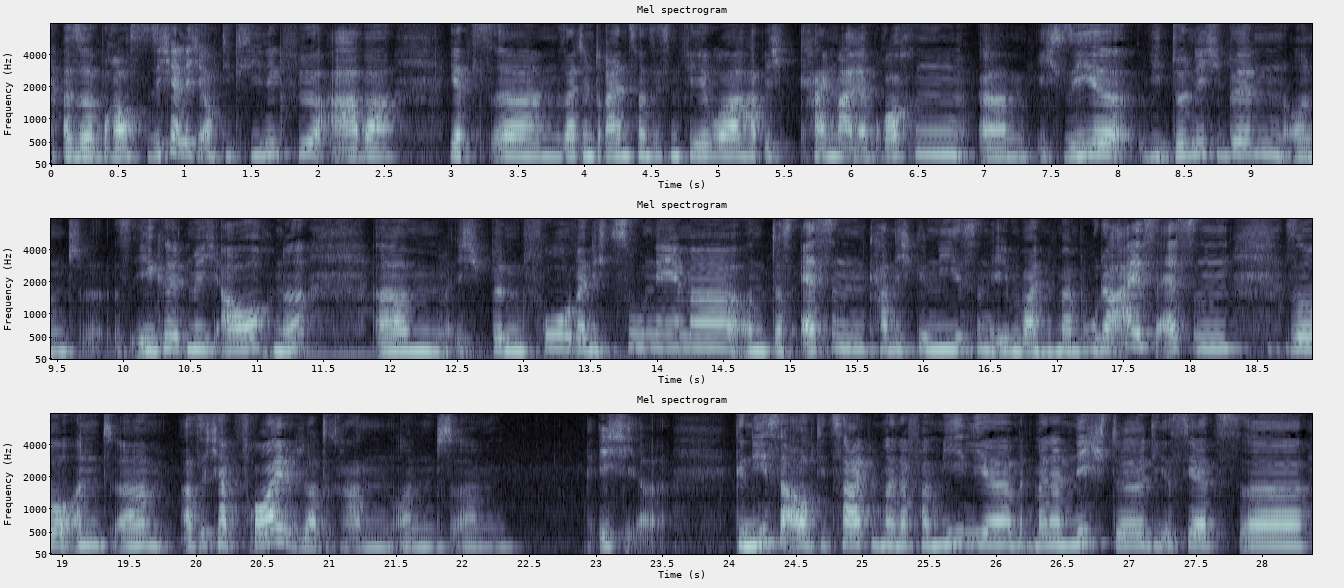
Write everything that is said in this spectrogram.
Also da brauchst du sicherlich auch die Klinik für, aber jetzt ähm, seit dem 23. Februar habe ich kein Mal erbrochen. Ähm, ich sehe, wie dünn ich bin und es ekelt mich auch. Ne? Ähm, ich bin froh, wenn ich zunehme und das Essen kann ich genießen. Eben war ich mit meinem Bruder Eis essen. So und ähm, also ich habe Freude daran und ähm, ich äh, genieße auch die Zeit mit meiner Familie, mit meiner Nichte, die ist jetzt äh,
